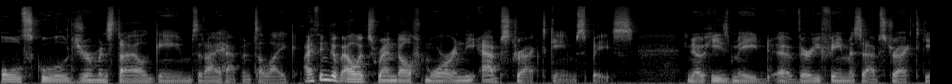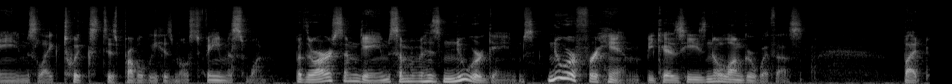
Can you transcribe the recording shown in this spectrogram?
old school German style games that I happen to like. I think of Alex Randolph more in the abstract game space. You know, he's made uh, very famous abstract games like Twixt is probably his most famous one. But there are some games, some of his newer games, newer for him because he's no longer with us. But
